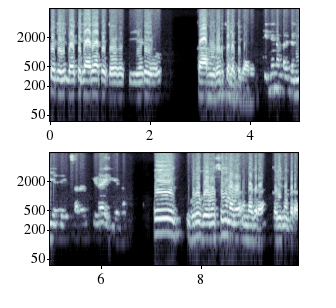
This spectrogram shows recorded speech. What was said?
ਤੇ ਲੈ ਕੇ ਜਾ ਰਿਹਾ ਤੇ ਦੋ ਵਿਅਕਤੀ ਜਿਹੜੇ ਉਹ ਕਾਰ ਨੂੰ ਰੋਡ ਤੇ ਲੈ ਕੇ ਜਾ ਰਹੇ। ਕਿੰਨੇ ਨੰਬਰ ਗਲੀ ਹੈ ਇਹ ਸਰ? ਕਿਹੜਾ ਏਰੀਆ ਦਾ ਇਹ ਗੁਰੂ ਗੋਬਿੰਦ ਸਿੰਘ ਨਗਰ ਗਲੀ ਨੰਬਰ 8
